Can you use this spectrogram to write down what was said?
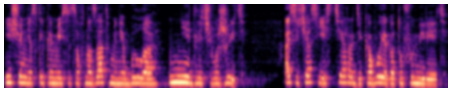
Еще несколько месяцев назад мне было не для чего жить. А сейчас есть те, ради кого я готов умереть.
